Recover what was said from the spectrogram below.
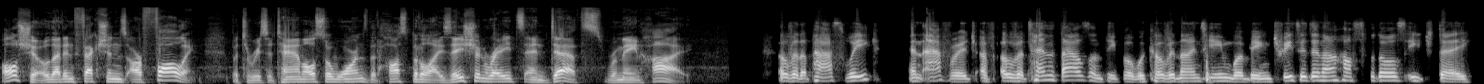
all show that infections are falling. But Theresa Tam also warns that hospitalization rates and deaths remain high. Over the past week, an average of over 10,000 people with COVID 19 were being treated in our hospitals each day,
